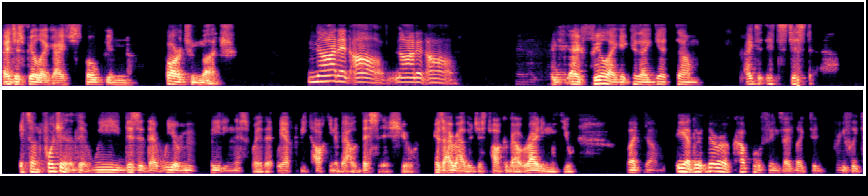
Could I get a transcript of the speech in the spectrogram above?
I just feel like I've spoken far too much. Not at all. Not at all. I, I feel like it because I get um, I it's just it's unfortunate that we visit that we are meeting this way that we have to be talking about this issue because I rather just talk about writing with you. But um, yeah, there there are a couple of things I'd like to briefly t-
